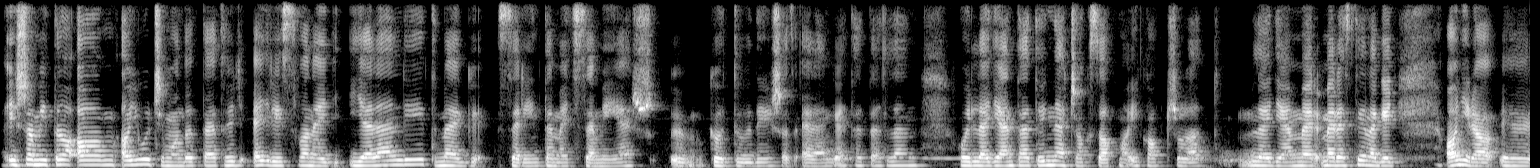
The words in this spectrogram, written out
És amit a, a, a Julcsi mondott, tehát, hogy egyrészt van egy jelenlét, meg szerintem egy személyes kötődés az elengedhetetlen, hogy legyen, tehát, hogy ne csak szakmai kapcsolat legyen, mert, mert ez tényleg egy annyira ö,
